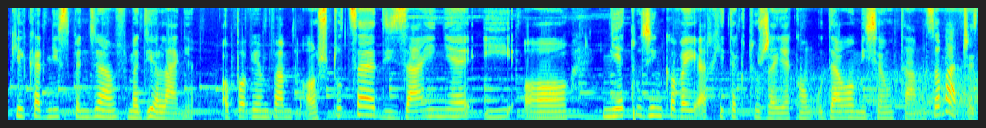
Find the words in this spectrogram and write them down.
kilka dni spędziłam w Mediolanie. Opowiem Wam o sztuce, designie i o nietuzinkowej architekturze, jaką udało mi się tam zobaczyć.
